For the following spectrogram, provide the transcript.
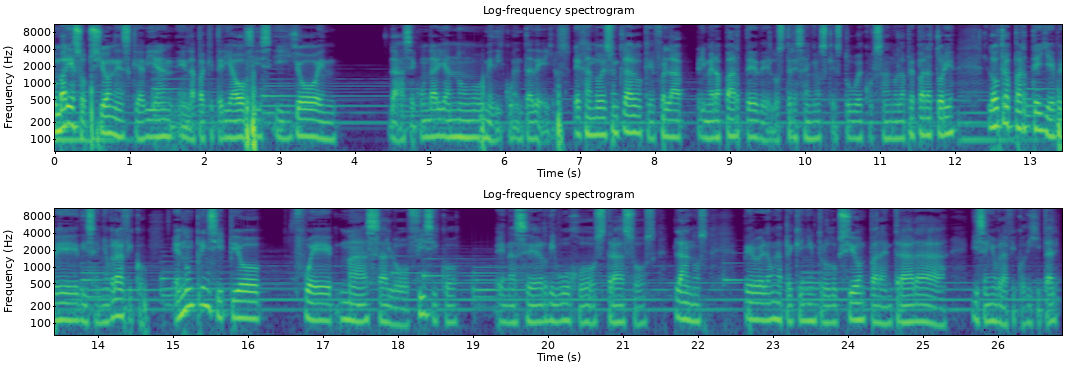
con varias opciones que habían en la paquetería Office y yo en la secundaria no me di cuenta de ellos. Dejando eso en claro que fue la primera parte de los tres años que estuve cursando la preparatoria, la otra parte llevé diseño gráfico. En un principio fue más a lo físico, en hacer dibujos, trazos, planos, pero era una pequeña introducción para entrar a diseño gráfico digital.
